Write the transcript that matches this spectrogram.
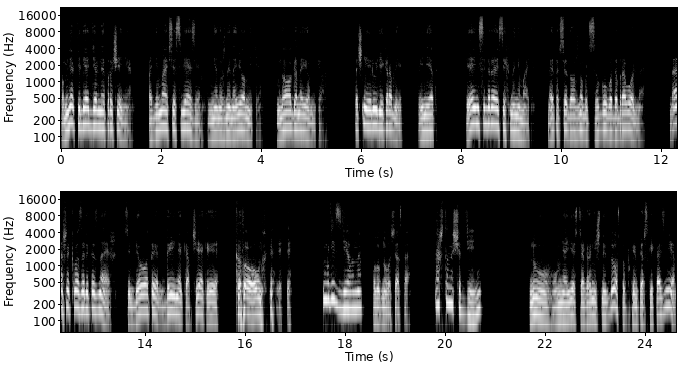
У меня к тебе отдельное поручение. Поднимай все связи. Мне нужны наемники. Много наемников. Точнее, люди и корабли. И нет, я не собираюсь их нанимать. Это все должно быть сугубо добровольно. Наши козыри ты знаешь. Симбиоты, дыня, ковчег и клоун. «Будет сделано», — улыбнулась Аста. «А что насчет денег?» «Ну, у меня есть ограниченный доступ к имперской казне,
